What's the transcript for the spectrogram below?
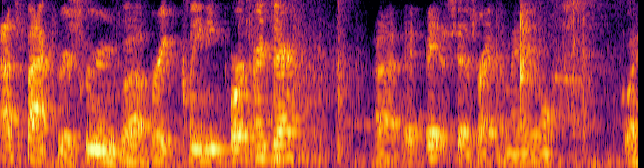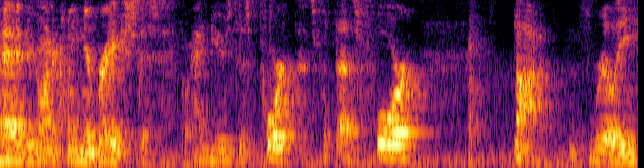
That's factory approved uh, brake cleaning port right there. Uh, it, it says right in the manual. Go ahead, if you want to clean your brakes, just go ahead and use this port. That's what that's for. Not really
